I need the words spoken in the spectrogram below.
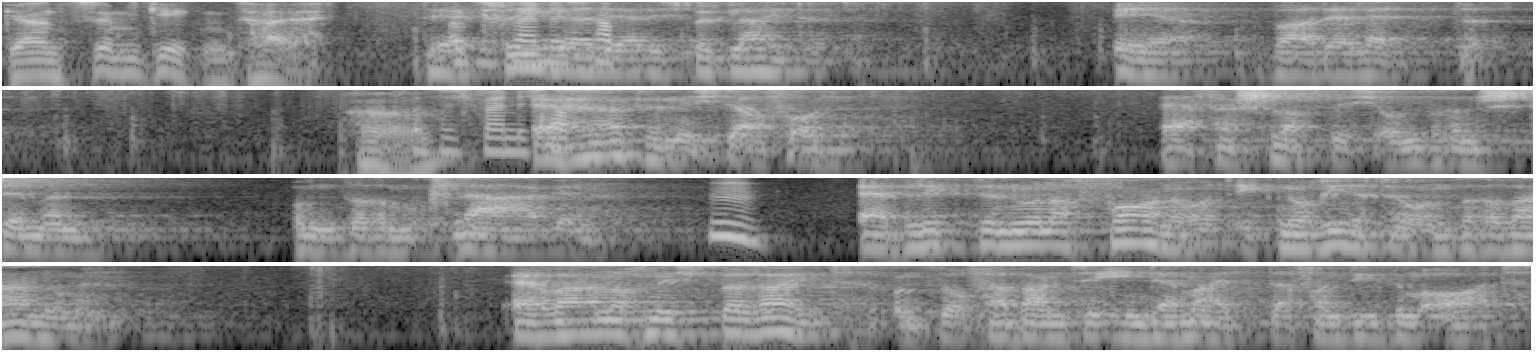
Ganz im Gegenteil. Der Also Krieger, meine, hab- der dich begleitet. Er war der Letzte. Also ich meine, ich Er hörte nicht auf uns. Er verschloss sich unseren Stimmen, unserem Klagen. Er blickte nur nach vorne und ignorierte unsere Warnungen. Er war noch nicht bereit und so verbannte ihn der Meister von diesem Ort.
